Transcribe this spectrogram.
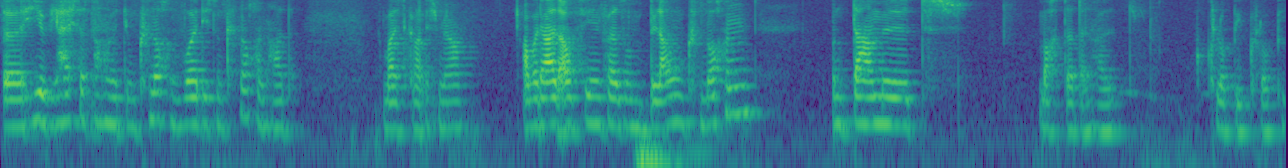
äh, hier, wie heißt das nochmal mit dem Knochen, wo er diesen Knochen hat? Weiß gar nicht mehr. Aber der hat auf jeden Fall so einen blauen Knochen. Und damit macht er dann halt Kloppi Kloppi.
